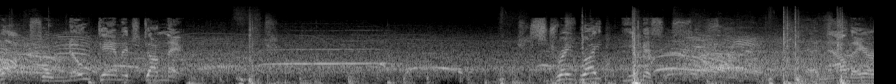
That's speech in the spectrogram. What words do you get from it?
blocked, so no damage done there. Straight right, he misses. And now they are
